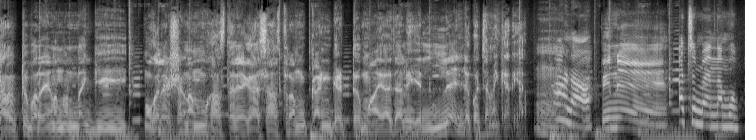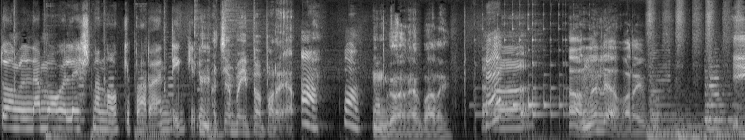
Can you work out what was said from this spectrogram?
കറക്റ്റ് പറയണമെന്നുണ്ടെങ്കിൽ മുഖലക്ഷണം ഹസ്തരേഖാശാസ്ത്രം കൺകെട്ട് മായാജാലം എല്ലാം എന്റെ കൊച്ചമ്മയ്ക്ക് അറിയാം ആണോ? പിന്നെ? അച്ഛമ്മ എന്നാ മുത്തോങ്കളുടെ മുഖലക്ഷണം നോക്കി പറയാണ്ടെങ്കിലും അച്ഛമ്മ ഇപ്പൊ പറയാം. ആ പറയും ആ ഒന്നുമില്ല പറയൂ. ഈ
